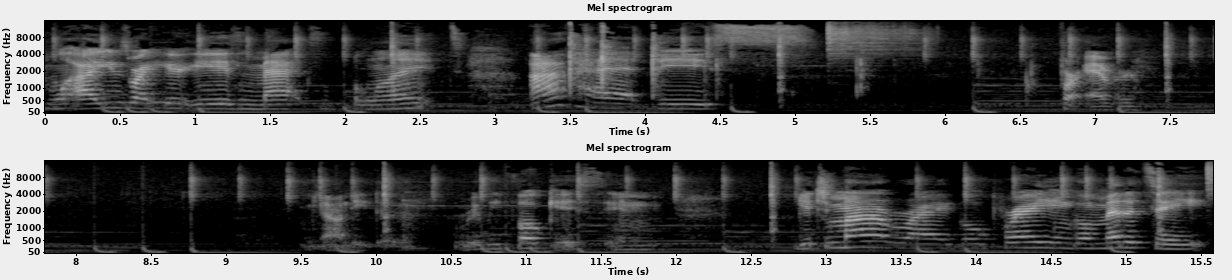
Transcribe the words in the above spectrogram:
What I use right here is Max Blunt. I've had this forever. Y'all need to really focus and get your mind right. Go pray and go meditate.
